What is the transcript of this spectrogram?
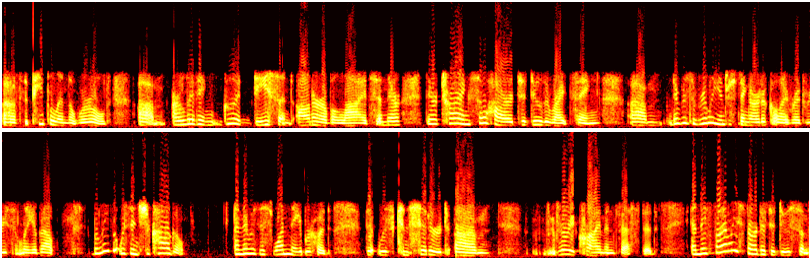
of the people in the world um, are living good decent honorable lives and they're they're trying so hard to do the right thing um, there was a really interesting article i read recently about i believe it was in chicago and there was this one neighborhood that was considered um, very crime infested. And they finally started to do some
